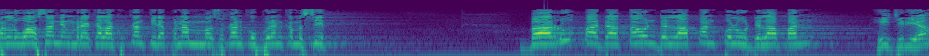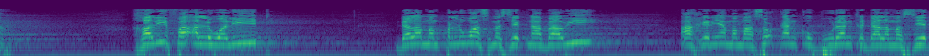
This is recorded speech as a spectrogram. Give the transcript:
Perluasan yang mereka lakukan tidak pernah memasukkan kuburan ke masjid. Baru pada tahun 88 Hijriah, Khalifah Al-Walid dalam memperluas Masjid Nabawi akhirnya memasukkan kuburan ke dalam masjid.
